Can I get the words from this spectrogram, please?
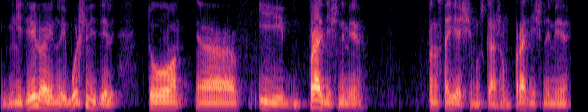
неделю, а иной и больше недели, то и праздничными по-настоящему, скажем, праздничными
